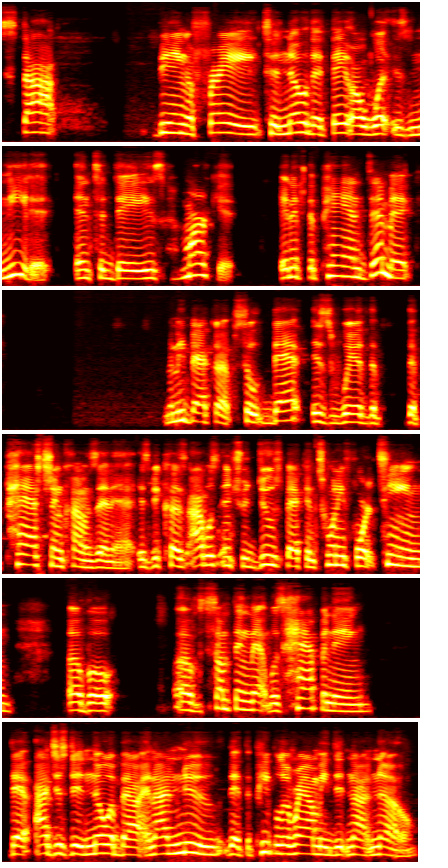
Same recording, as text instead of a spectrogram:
stop being afraid to know that they are what is needed in today's market. And if the pandemic, let me back up. So that is where the, the passion comes in at, is because I was introduced back in 2014 of a of something that was happening that I just didn't know about. And I knew that the people around me did not know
